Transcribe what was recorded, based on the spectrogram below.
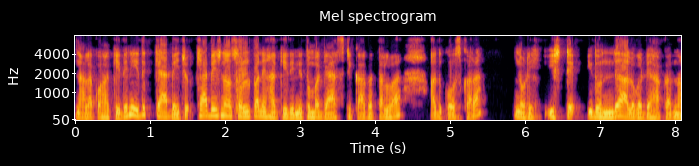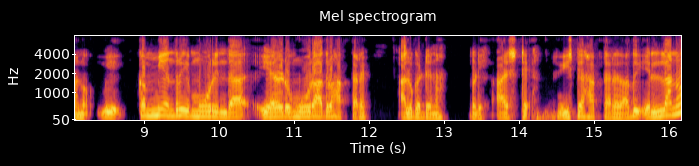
ನಾಲ್ಕು ಹಾಕಿದ್ದೀನಿ. ಇದು ಕ್ಯಾಬೇಜು ಕ್ಯಾಬೇಜ್ ನಾವು ಸ್ವಲ್ಪನೇ ಹಾಕಿದ್ದೀನಿ. ತುಂಬ ಗ್ಯಾಸ್ಟಿಕ್ ಆಗುತ್ತಲ್ವ? ಅದಕ್ಕೋಸ್ಕರ ನೋಡಿ, ಇಷ್ಟೇ. ಇದೊಂದೇ ಆಲೂಗಡ್ಡೆ ಹಾಕೋದು ನಾನು. ಕಮ್ಮಿ ಅಂದರೂ ಈ ಮೂರಿಂದ ಎರಡು, ಮೂರಾದರೂ ಹಾಕ್ತಾರೆ ಆಲೂಗಡ್ಡೆನ. ನೋಡಿ ಅಷ್ಟೇ ಇಷ್ಟೇ ಹಾಕ್ತಾ ಇರೋದು. ಅದು ಎಲ್ಲಾನು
